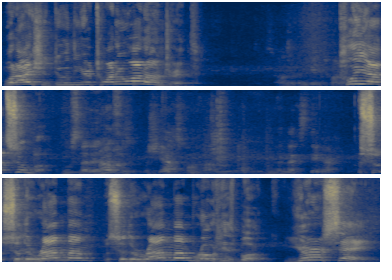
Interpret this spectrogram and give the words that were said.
what I should do in the year 2100? Pliatzuma. Who said it has Mashiach's coming in the next year? So, so the Rambam, so the Rambam wrote his book. You're saying,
